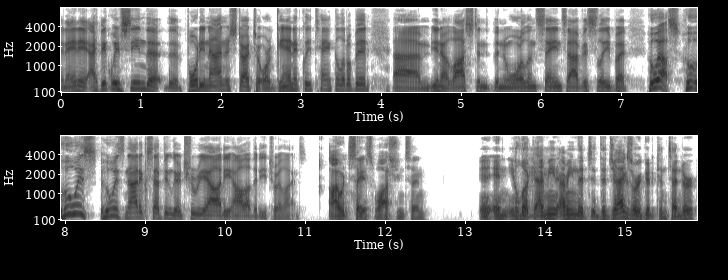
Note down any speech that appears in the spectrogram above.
It ain't it. I think we've seen the the 49ers start to organically tank a little bit. Um, you know, lost in the New Orleans Saints, obviously, but who else? Who who is who is not accepting their true reality, a la the Detroit Lions? I would say it's Washington. And, and look, I mean, I mean, the the Jags are a good contender.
